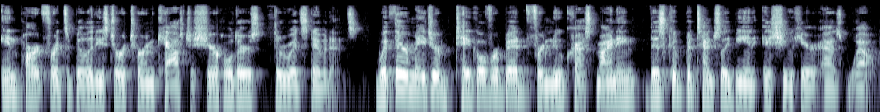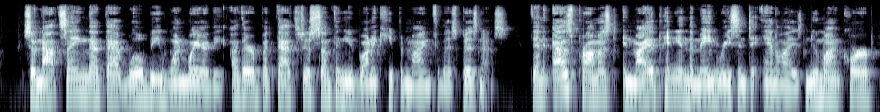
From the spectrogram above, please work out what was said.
in part for its abilities to return cash to shareholders through its dividends. With their major takeover bid for Newcrest Mining, this could potentially be an issue here as well. So, not saying that that will be one way or the other, but that's just something you'd want to keep in mind for this business. Then, as promised, in my opinion, the main reason to analyze Newmont Corp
